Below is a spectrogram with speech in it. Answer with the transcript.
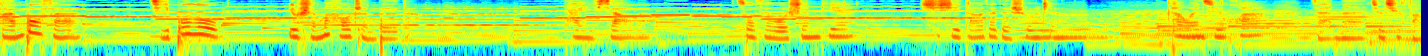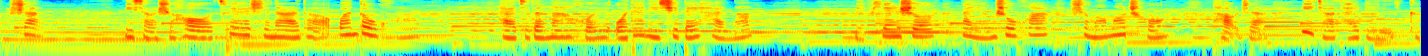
烦不烦？几步路，有什么好准备的？他一笑了，坐在我身边，絮絮叨叨地说着：“看完菊花，咱们就去仿膳。你小时候最爱吃那儿的豌豆花，还记得那回我带你去北海吗？你偏说那杨树花是毛毛虫，跑着一脚踩扁一个。”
